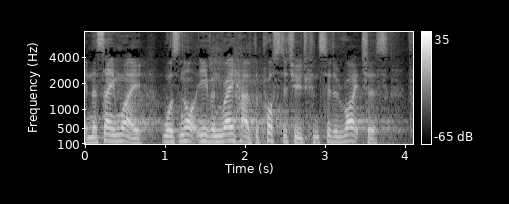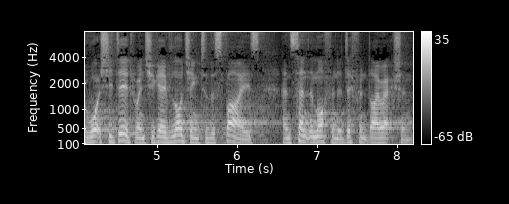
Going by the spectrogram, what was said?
In the same way, was not even Rahab the prostitute considered righteous for what she did when she gave lodging to the spies and sent them off in a different direction?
